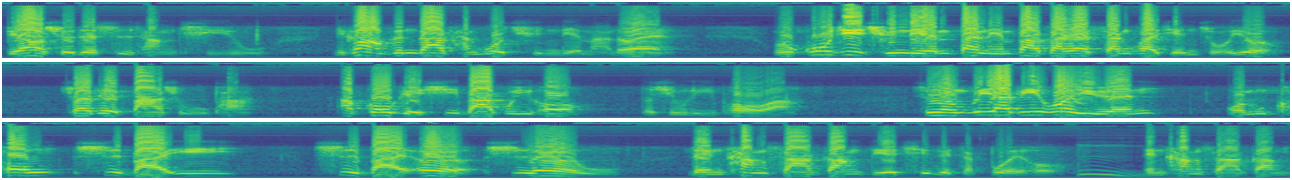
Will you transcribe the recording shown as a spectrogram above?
不要随着市场起舞。你看我跟大家谈过群联嘛，对不对？我估计群联半年报大概三块钱左右，衰退八十五趴。啊，高给四八龟壳的修理破啊。所以我们 VIP 会员，我们空四百一、四百二、四二五，连康三缸跌七个十八号。嗯。连康三缸，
